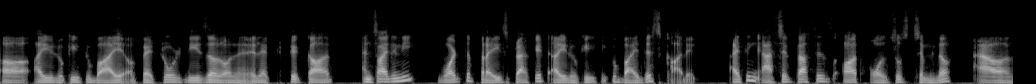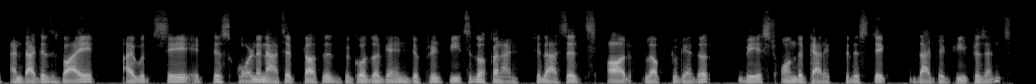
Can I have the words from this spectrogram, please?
Uh, are you looking to buy a petrol, diesel, or an electric car? And finally, what the price bracket are you looking to buy this car in? I think asset classes are also similar, uh, and that is why I would say it is called an asset class because again, different pieces of financial assets are clubbed together based on the characteristic that it represents.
